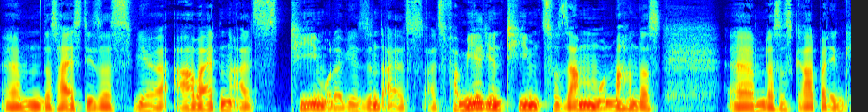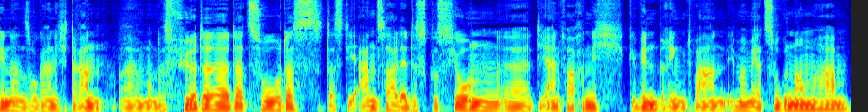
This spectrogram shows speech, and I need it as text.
Ähm, das heißt, dieses, wir arbeiten als Team oder wir sind als, als Familienteam zusammen und machen das, ähm, das ist gerade bei den Kindern so gar nicht dran. Ähm, und das führte dazu, dass, dass die Anzahl der Diskussionen, äh, die einfach nicht gewinnbringend waren, immer mehr zugenommen haben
